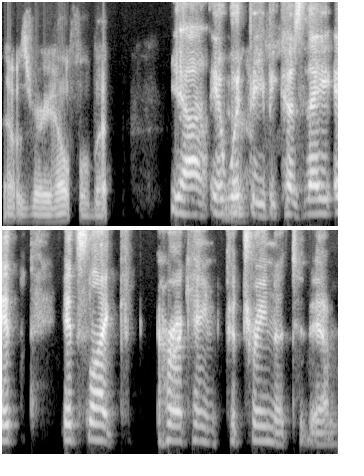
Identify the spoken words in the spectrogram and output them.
that was very helpful. But yeah, it Yeah. would be because they it it's like Hurricane Katrina to them.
